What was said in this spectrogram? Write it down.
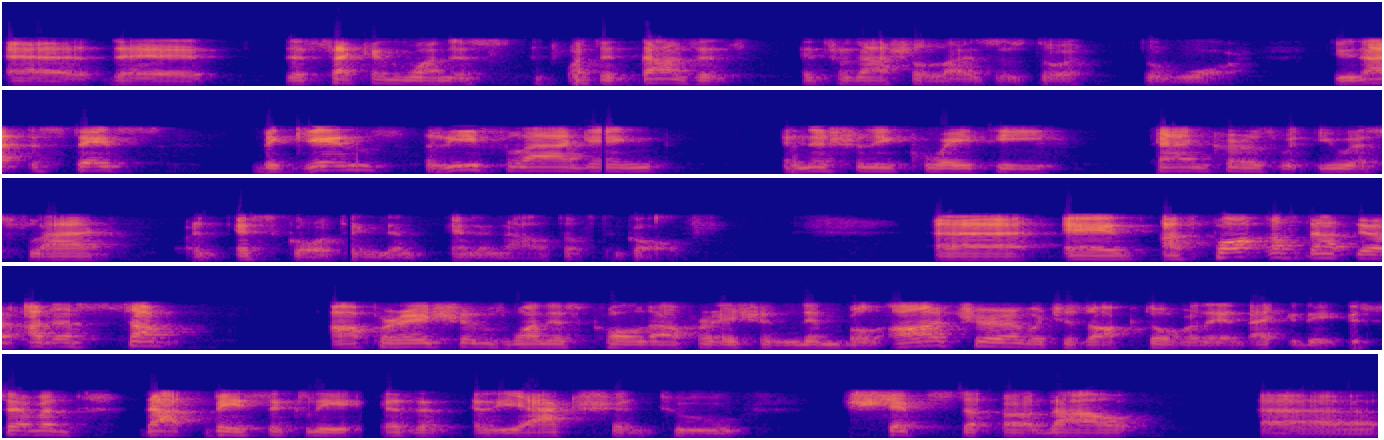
uh, the, the second one is what it does is internationalizes the, the war. The United States begins reflagging initially Kuwaiti tankers with U.S. flag and escorting them in and out of the Gulf. Uh, and as part of that, there are other sub operations. One is called Operation Nimble Archer, which is October 1987. That basically is a, reaction to ships that are now uh,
